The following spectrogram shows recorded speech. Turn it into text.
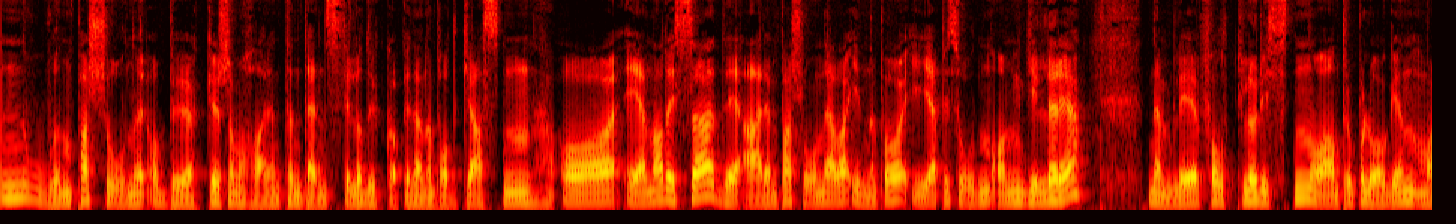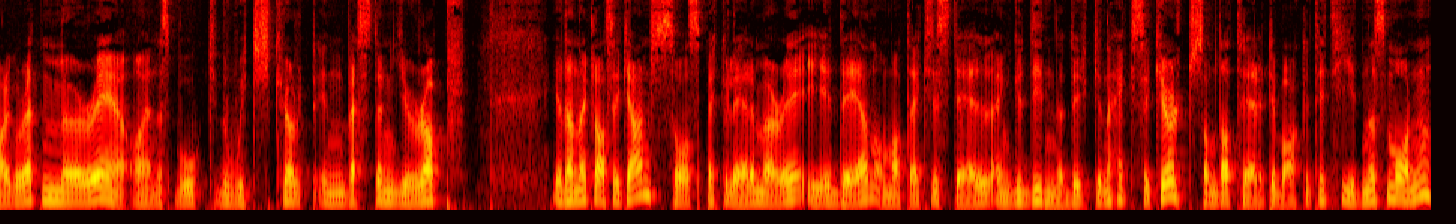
noen personer og bøker som har en tendens til å dukke opp i denne podkasten, og en av disse det er en person jeg var inne på i episoden om Gilderé, nemlig folkloristen og antropologen Margaret Murray og hennes bok The Witch Cult in Western Europe. I denne klassikeren så spekulerer Murray i ideen om at det eksisterer en gudinnedyrkende heksekult som daterer tilbake til tidenes morgen,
